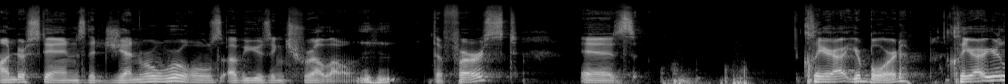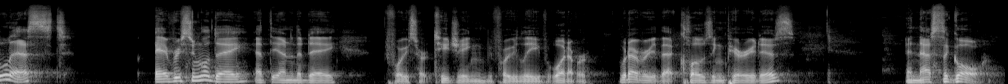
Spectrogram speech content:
understands the general rules of using Trello. Mm-hmm. The first is clear out your board, clear out your list every single day at the end of the day before you start teaching, before you leave, whatever, whatever that closing period is. And that's the goal.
